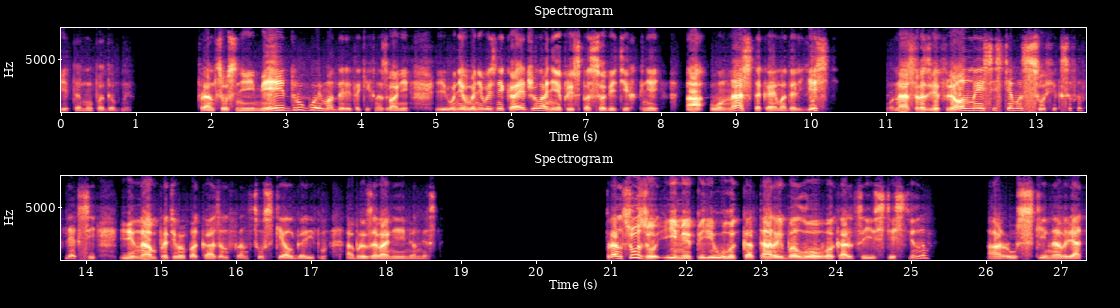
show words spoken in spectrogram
и тому подобное. Француз не имеет другой модели таких названий, и у него не возникает желания приспособить их к ней. А у нас такая модель есть, У нас разветвленная система суффиксов и флексий, и нам противопоказан французский алгоритм образования имен мест. Французу имя переулок Кота-Рыболова кажется естественным, а русский навряд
